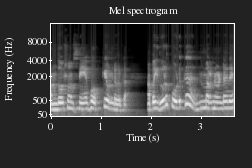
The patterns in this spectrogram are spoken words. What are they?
സന്തോഷവും സ്നേഹവും ഒക്കെ ഉണ്ട് ഇവർക്ക്. അപ്പൊ ഇതുകൂടെ കൊടുക്ക എന്നും പറഞ്ഞുകൊണ്ട് അതെ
